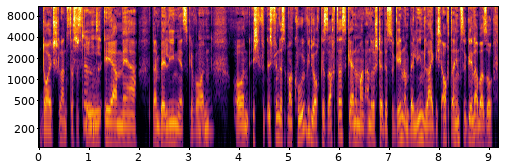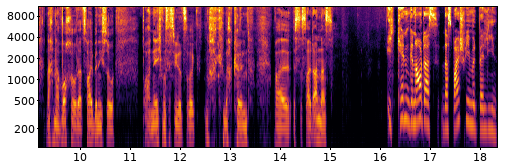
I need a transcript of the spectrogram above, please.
Deutschlands. Das Stimmt. ist eher mehr dann Berlin jetzt geworden. Mhm. Und ich, ich finde es immer cool, wie du auch gesagt hast, gerne mal in andere Städte zu gehen. Und Berlin like ich auch dahin zu gehen, aber so nach einer Woche oder zwei bin ich so, boah, nee, ich muss jetzt wieder zurück nach, nach Köln, weil es ist halt anders. Ich kenne genau das, das Beispiel mit Berlin.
